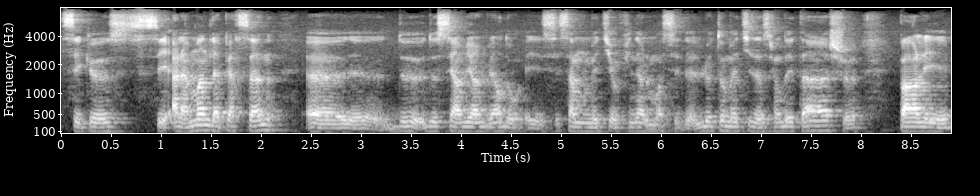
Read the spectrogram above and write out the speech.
c'est que c'est à la main de la personne euh, de, servir le verre d'eau. Et c'est ça mon métier au final, moi, c'est l'automatisation des tâches par les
